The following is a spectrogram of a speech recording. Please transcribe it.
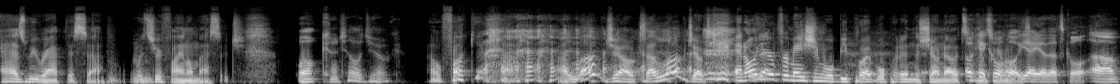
as we wrap this up, what's Mm-hmm. your final message? Well, can I tell a joke? Oh fuck yeah! I love jokes. I love jokes, and all your information will be put. We'll put it in the show notes. Okay, cool, cool. Yeah, yeah, that's cool. Um,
